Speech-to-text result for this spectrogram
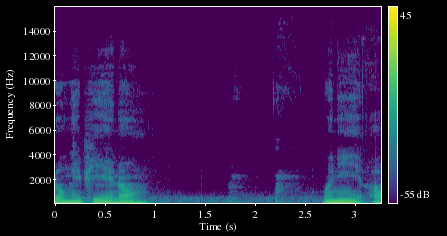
ลงให้พี่น้องมือนี้เอา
